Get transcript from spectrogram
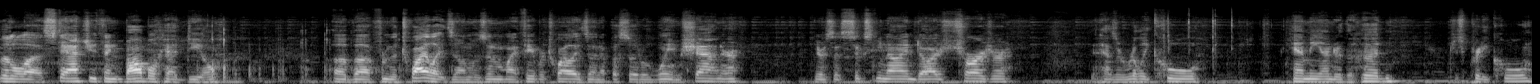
little uh, statue thing, bobblehead deal of uh, from the Twilight Zone. It was in my favorite Twilight Zone episode with William Shatner. There's a 69 Dodge Charger. It has a really cool Hemi under the hood, which is pretty cool.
